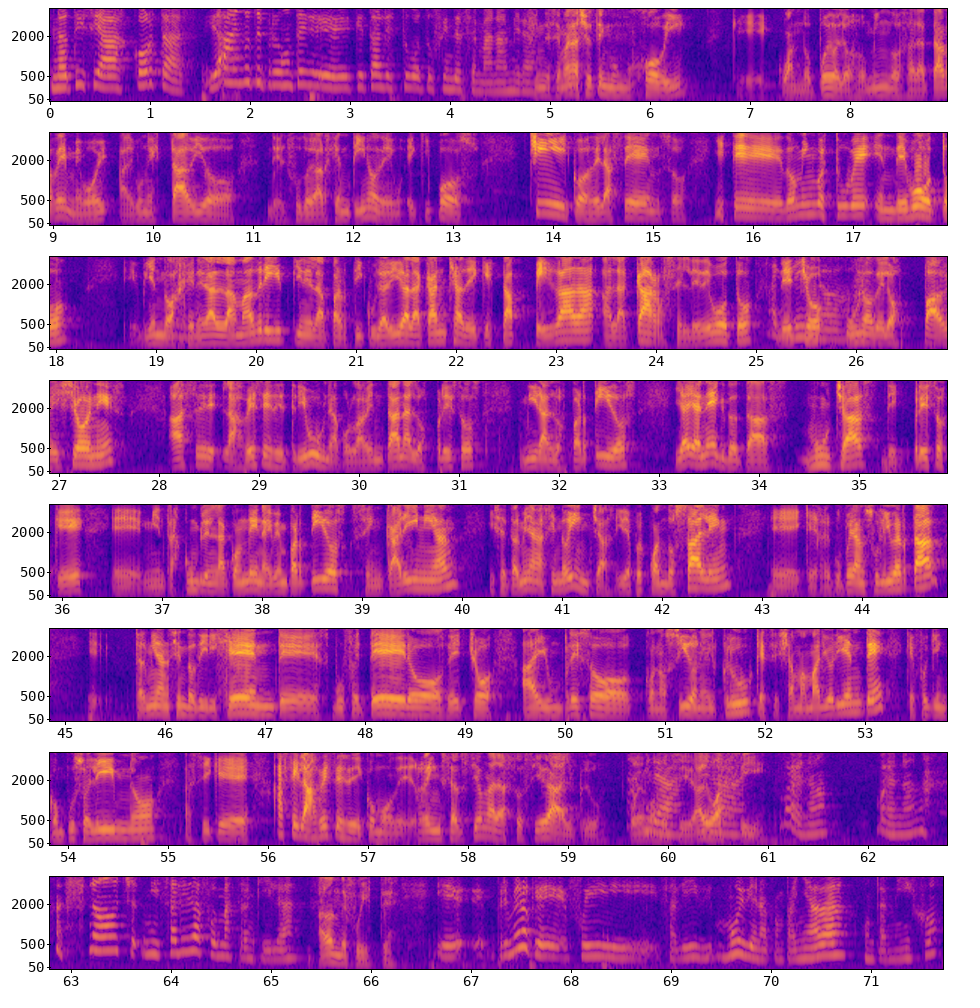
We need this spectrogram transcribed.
noticias cortas. Y, ah, no te pregunté eh, qué tal estuvo tu fin de semana, mira. Fin de semana yo tengo un hobby que cuando puedo los domingos a la tarde me voy a algún estadio del fútbol argentino de equipos chicos del ascenso. Y este domingo estuve en Devoto, eh, viendo a General La Madrid. Tiene la particularidad la cancha de que está pegada a la cárcel de Devoto. de hecho, uno de los pabellones hace las veces de tribuna. Por la ventana los presos miran los partidos. Y hay anécdotas, muchas, de presos que eh, mientras cumplen la condena y ven partidos, se encariñan y se terminan haciendo hinchas. Y después cuando salen, eh, que recuperan su libertad, eh, terminan siendo dirigentes, bufeteros, de hecho hay un preso conocido en el club que se llama Mario Oriente, que fue quien compuso el himno, así que hace las veces de como de reinserción a la sociedad el club, podemos decir, algo así. Bueno, bueno. no, mi salida fue más tranquila. ¿A dónde fuiste? Eh, primero que fui, salí muy bien acompañada junto a mi hijo.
